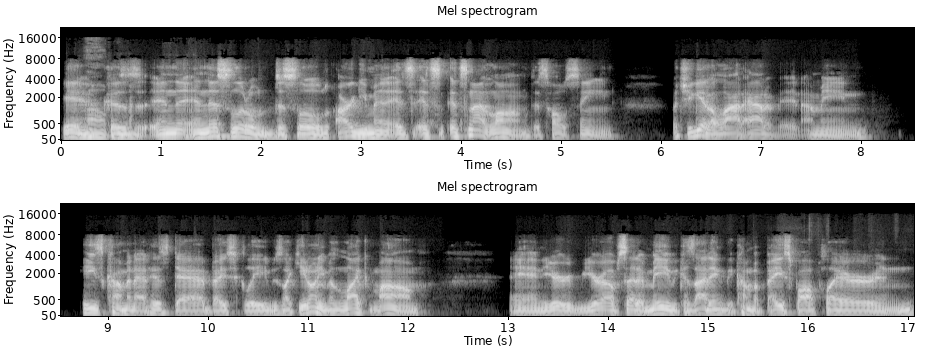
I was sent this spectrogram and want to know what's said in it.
Yeah, because um, in the, in this little this little argument, it's it's it's not long this whole scene, but you get a lot out of it. I mean, he's coming at his dad basically. He was like, "You don't even like mom." and you're you're upset at me because I didn't become a baseball player and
